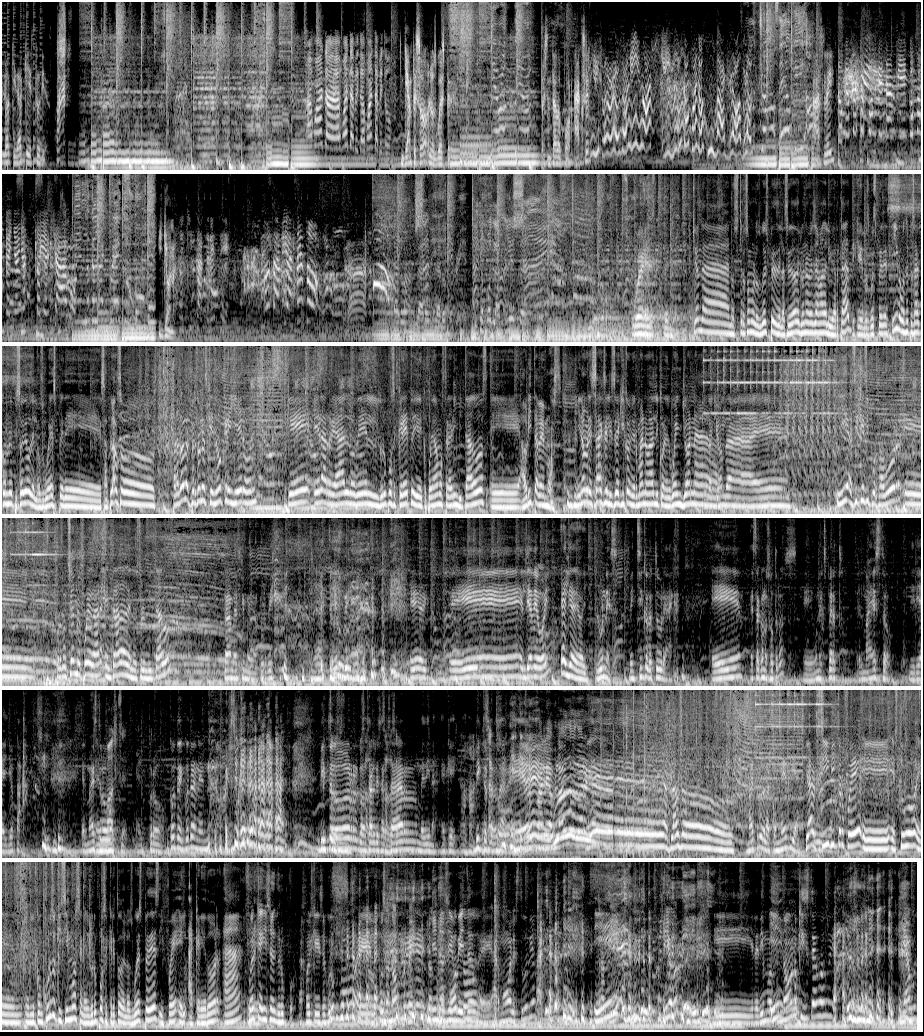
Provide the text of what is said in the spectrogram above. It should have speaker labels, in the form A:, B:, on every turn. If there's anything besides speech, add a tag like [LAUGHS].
A: Loki Doki Studios.
B: Aguanta, aguántame tú, aguántame tú.
A: Ya empezó Los Huéspedes. Presentado por Axel,
C: Y los domingos y nunca puedo jugar Roblox.
A: Asley
B: Lo que pasa con que también como que ñoño soy el chavo.
A: y Jonah.
B: Soy chica 13. ¿No sabías eso?
D: Claro, claro. Y somos la fiesta.
E: Huéspedes. ¿Qué onda? Nosotros somos los huéspedes de la ciudad alguna vez llamada Libertad.
F: De que los huéspedes.
E: Y vamos a empezar con un episodio de los huéspedes. ¡Aplausos! Para todas las personas que no creyeron que era real lo del grupo secreto y de que podíamos traer invitados, eh, ahorita vemos. Mi nombre es [LAUGHS] Axel y estoy aquí con mi hermano Adli con el buen Jonah.
F: Hola, ¿Qué onda? Eh,
E: Y así que si por favor, eh, producción me puede dar entrada de nuestro invitado.
F: Espérame, es que me aturdí. [LAUGHS] Eh, eh, el día de hoy,
E: El día de hoy.
F: lunes 25 de octubre, [LAUGHS] eh, está con nosotros eh, un experto, el maestro, diría yo. [LAUGHS] El maestro.
D: El master, el pro.
F: ¿Cómo te encuentran en [LAUGHS] Facebook? [LAUGHS] Víctor González Salazar Medina. Ok.
D: Ajá,
F: Víctor
D: exacto.
F: Salazar. [LAUGHS] ¡Eh, vale, aplausos, verga!
E: ¡Eh! ¡Aplausos!
F: Maestro de la comedia.
E: Claro que sí, Víctor fue, eh, estuvo en, en el concurso que hicimos en el grupo secreto de los huéspedes y fue el acreedor a...
D: Fue el
E: eh,
D: que hizo el grupo.
F: Ah, Fue el que hizo el grupo, eh, le puso nombre, nos,
D: Y
F: tomó
D: nos
F: foto,
D: invitó.
F: eh, armó el estudio,
E: Y...
F: trapió, y le dimos.
E: Y-
F: no, no quisiste agua, güey. [LAUGHS] [LAUGHS] Ni agua.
